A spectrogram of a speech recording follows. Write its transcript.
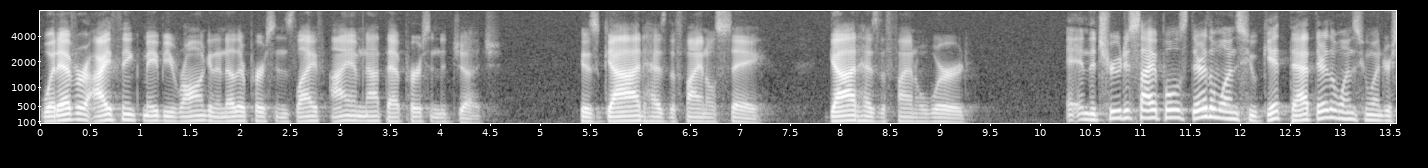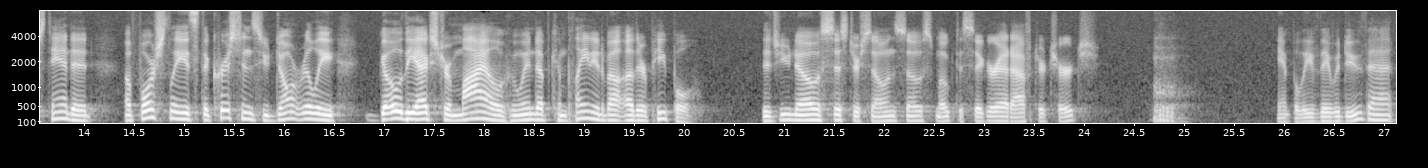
Whatever I think may be wrong in another person's life, I am not that person to judge. Because God has the final say, God has the final word. And the true disciples, they're the ones who get that, they're the ones who understand it. Unfortunately, it's the Christians who don't really go the extra mile who end up complaining about other people. Did you know Sister so and so smoked a cigarette after church? Can't believe they would do that.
